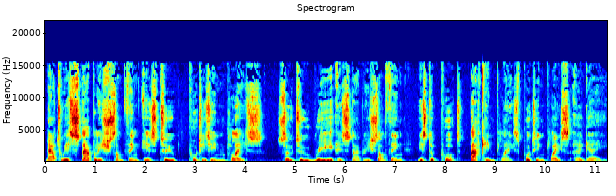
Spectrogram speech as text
Now, to establish something is to put it in place. So, to re establish something is to put back in place, put in place again.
